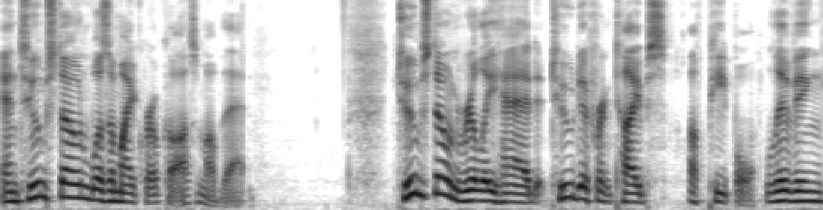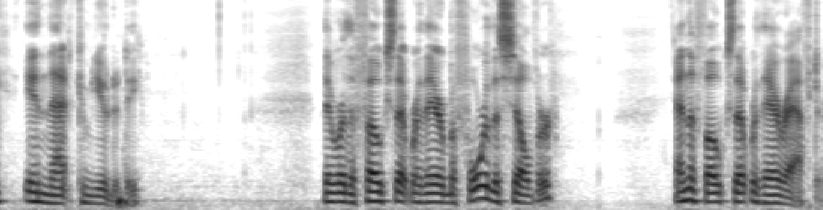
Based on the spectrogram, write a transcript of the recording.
And Tombstone was a microcosm of that. Tombstone really had two different types of people living in that community. There were the folks that were there before the silver, and the folks that were there after.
